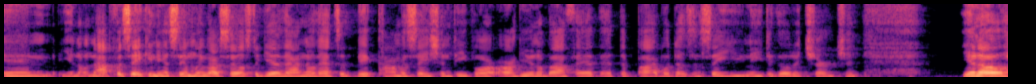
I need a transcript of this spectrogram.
and you know not forsaking the assembling of ourselves together i know that's a big conversation people are arguing about that that the bible doesn't say you need to go to church and you know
